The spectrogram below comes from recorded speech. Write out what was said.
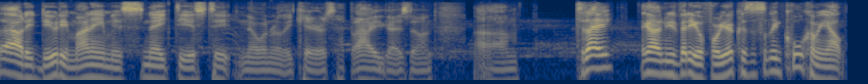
Howdy doody, my name is Snake DST. No one really cares, but how you guys doing? Um, today, I got a new video for you because there's something cool coming out.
